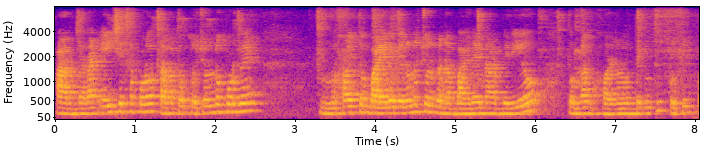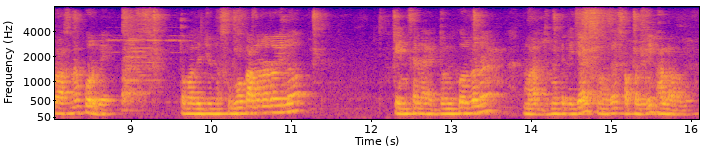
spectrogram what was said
আর যারা এইচএসে পড়ো, তারা তো প্রচণ্ড পড়বে। হয়তো বাইরে বেরোনো চলবে না, বাইরে না বেরিয়েও তোমরা ঘরের মধ্যে কিন্তু প্রচুর পড়াশোনা করবে। তোমাদের জন্য শুভকামনা রইল। টেনশন একদমই করবে না। মাধ্যমিকের রেজাল্ট তোমাদের সকলেরই ভালো হবে।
